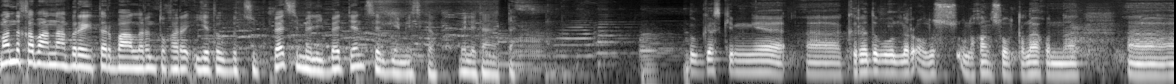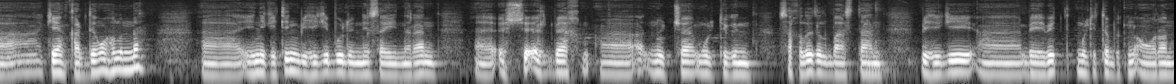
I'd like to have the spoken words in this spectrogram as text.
Манды қабана бір гектар бағаларын тұқары иетіл бұт сүппәт семелибеттен Сергей Месков белетен етті. Бұлгас кемге кырады болылар олыс улахан солталақ онна кен қардың оғылында. Енекетін бігеге бөліне сайынаран өссі әлбәқ нұтча мультигін сақылы тылбастан бігеге бәйбет мультикта бұтын оңыран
